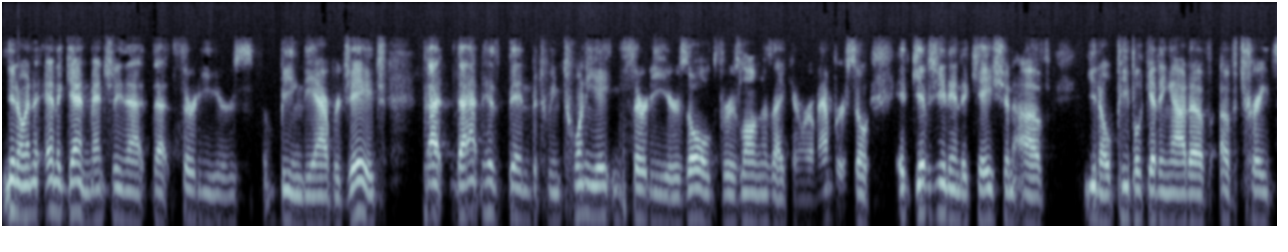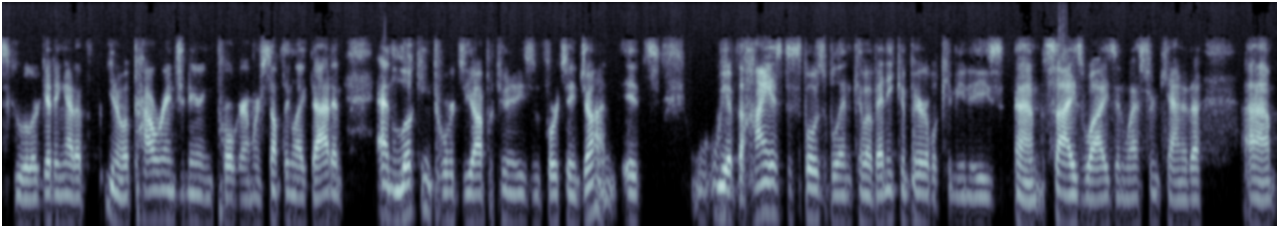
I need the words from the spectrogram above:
you know, and, and again, mentioning that, that 30 years being the average age, that that has been between 28 and 30 years old for as long as I can remember. So it gives you an indication of, you know, people getting out of, of trade school or getting out of, you know, a power engineering program or something like that and, and looking towards the opportunities in Fort St. John. It's, we have the highest disposable income of any comparable communities, um, size wise in Western Canada. Um,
